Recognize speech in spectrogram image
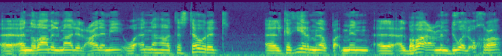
آه، النظام المالي العالمي وأنها تستورد الكثير من من آه، البضائع من دول أخرى.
